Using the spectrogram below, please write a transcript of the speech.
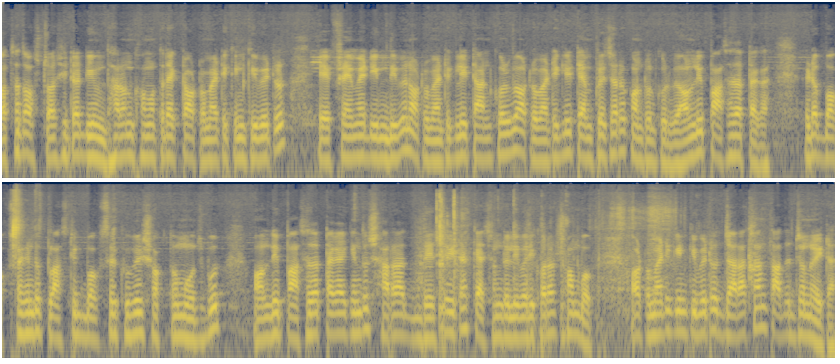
অর্থাৎ অষ্টআশিটা ডিম ধারণ ক্ষমতার একটা অটোমেটিক ইনকিউবেটর এই ফ্রেমে ডিম দিবেন অটোমেটিকলি টার্ন করবে অটোমেটিকলি টেম্পারেচারও কন্ট্রোল করবে। অনলি পাঁচ হাজার টাকা। এটা বক্সটা কিন্তু প্লাস্টিক বক্সের খুবই শক্ত, মজবুত। অনলি পাঁচ হাজার টাকায় কিন্তু সারা দেশে এটা ক্যাশ অন ডেলিভারি করা সম্ভব। অটোমেটিক ইনকিউবেটর যারা চান, তাদের জন্য এটা।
